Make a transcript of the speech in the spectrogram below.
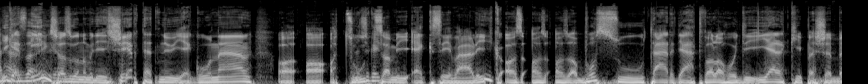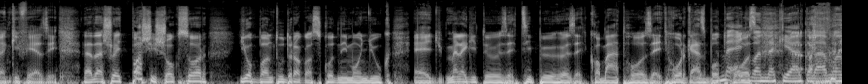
Igen, én is igen. azt gondolom, hogy egy sértett női egónál a, a, a cucc, egy- ami exé válik, az, az, az a bosszú tárgyát valahogy jelképesebben kifejezi. Ráadásul egy pasi sokszor jobban tud ragaszkodni mondjuk egy melegítőhöz, egy cipőhöz, egy kabáthoz, egy Mert egy horgászbothoz. van neki általában.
